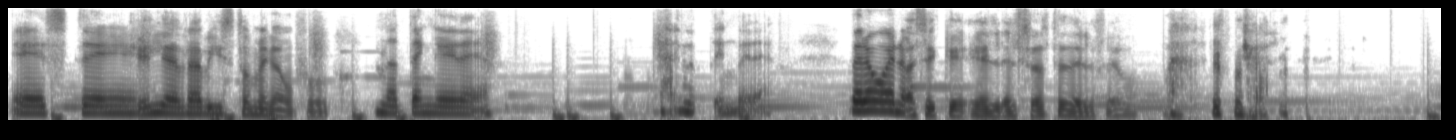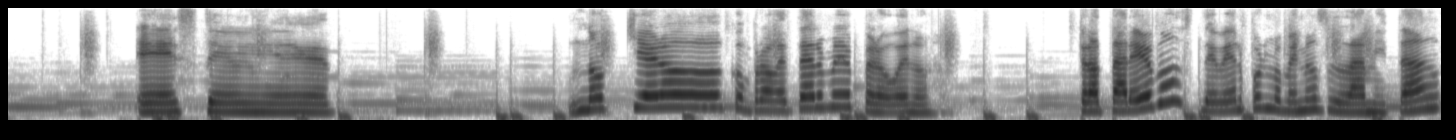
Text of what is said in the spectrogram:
Este, ¿Qué le habrá visto Megan Fox? no tengo idea. no tengo idea. Pero bueno, Así que el, el suerte del feo. este, no quiero comprometerme, pero bueno, trataremos de ver por lo menos la mitad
